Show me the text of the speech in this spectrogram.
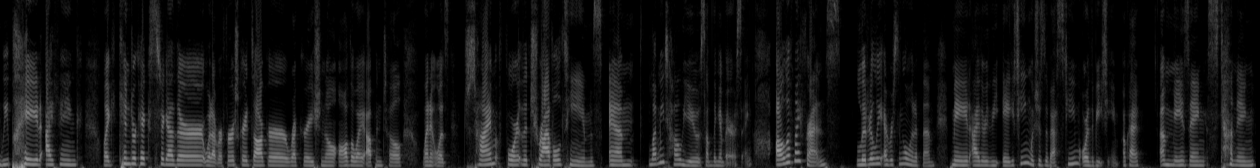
we played, I think, like kinder kicks together, whatever, first grade soccer, recreational, all the way up until when it was time for the travel teams. And let me tell you something embarrassing. All of my friends, literally every single one of them, made either the A team, which is the best team, or the B team, okay? Amazing, stunning,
